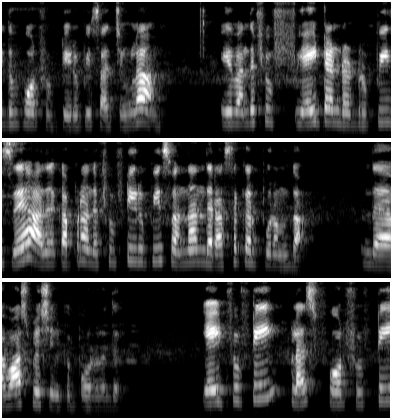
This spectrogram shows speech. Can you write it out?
இது ஃபோர் ஃபிஃப்டி ருபீஸ் ஆச்சுங்களா? இது வந்து ஃபிஃப் எயிட் ஹண்ட்ரட் ருபீஸு அதுக்கப்புறம் அந்த ஃபிஃப்டி ருபீஸ் வந்து அந்த ரசகற்பூரம் தான். இந்த வாஷ் மிஷினுக்கு போடுறது. Eight fifty plus four fifty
